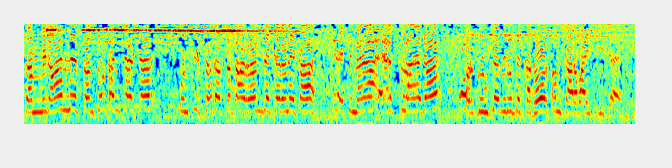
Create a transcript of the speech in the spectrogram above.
संविधान में संशोधन कर कर उनकी सदस्यता रद्द करने का एक नया एक्ट लाया जाए और उनके विरुद्ध कठोरतम कार्रवाई की जाए।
